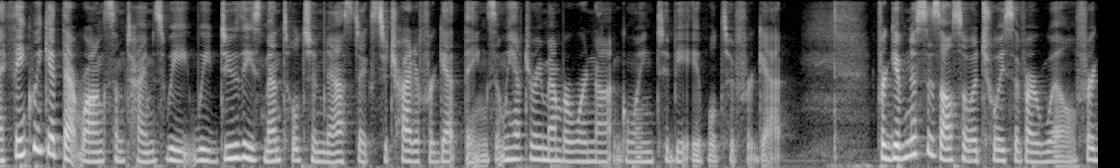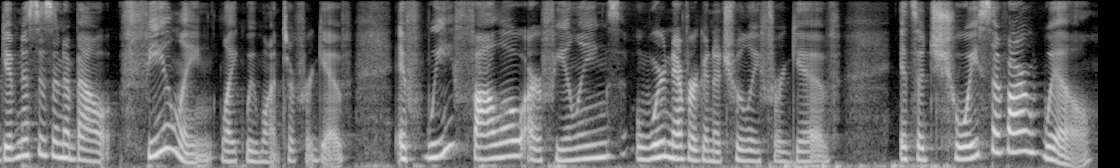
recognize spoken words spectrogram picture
I think we get that wrong sometimes. We we do these mental gymnastics to try to forget things and we have to remember we're not going to be able to forget. Forgiveness is also a choice of our will. Forgiveness isn't about feeling like we want to forgive. If we follow our feelings, we're never going to truly forgive. It's a choice of our will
